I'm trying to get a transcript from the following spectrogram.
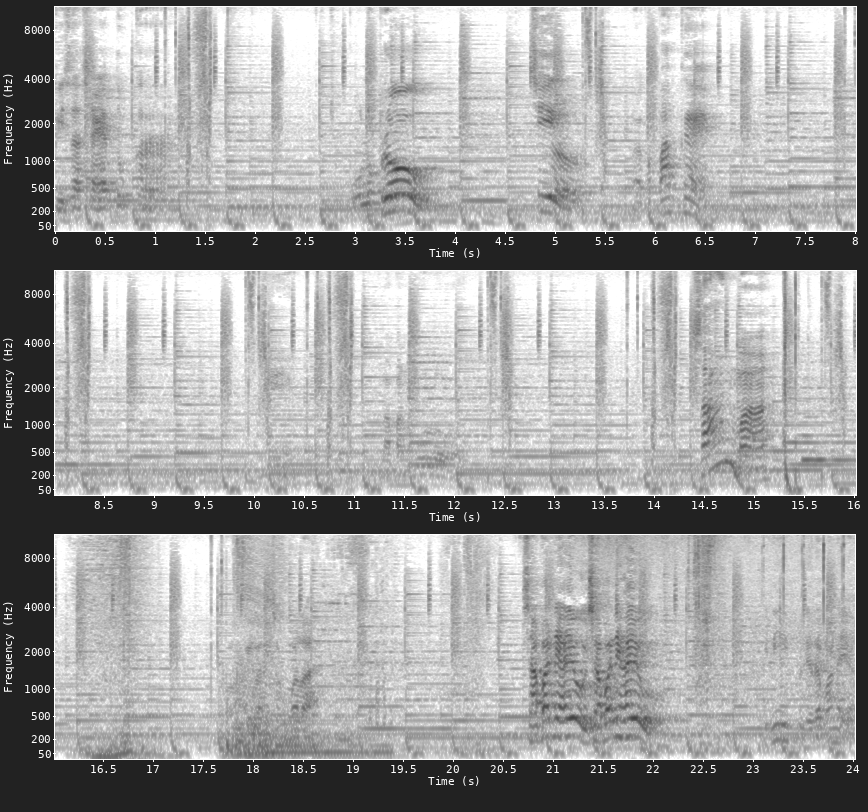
bisa saya tuker. 10 bro. Chill gak kepake. Sama. Oke lah siapa nih ayo? Siapa nih ayo? Ini bendera mana ya?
